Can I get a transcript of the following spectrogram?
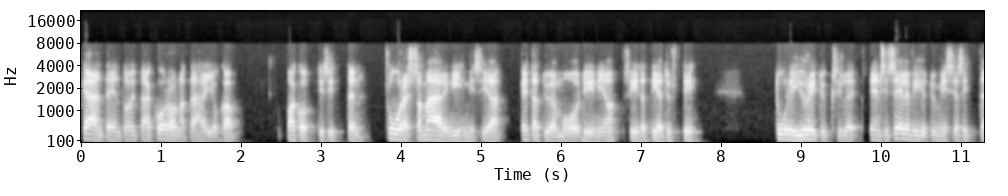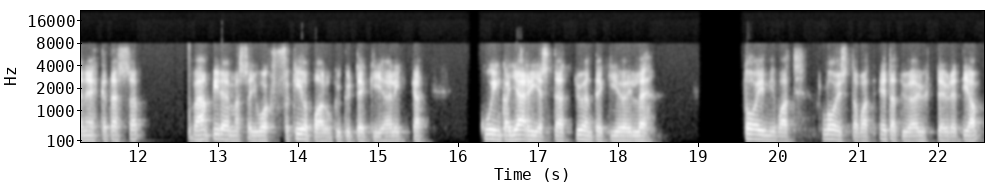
käänteen toi tämä korona tähän, joka pakotti sitten suuressa määrin ihmisiä etätyömoodiin ja siitä tietysti tuli yrityksille ensi selviytymis ja sitten ehkä tässä vähän pidemmässä juoksussa kilpailukykytekijä, eli kuinka järjestää työntekijöille toimivat, loistavat etätyöyhteydet, ja,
